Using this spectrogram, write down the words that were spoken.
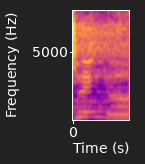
Watching us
